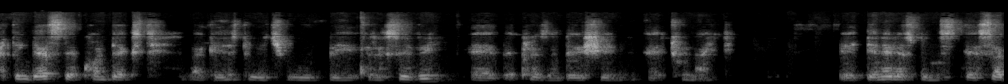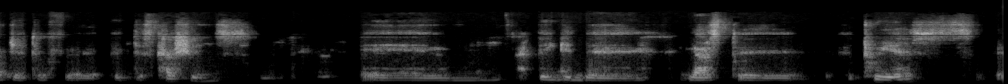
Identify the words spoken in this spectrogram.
I think that's the context against which we will be receiving uh, the presentation uh, tonight. Uh, Denel has been the subject of uh, discussions. Um, I think in the last uh, two years uh,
